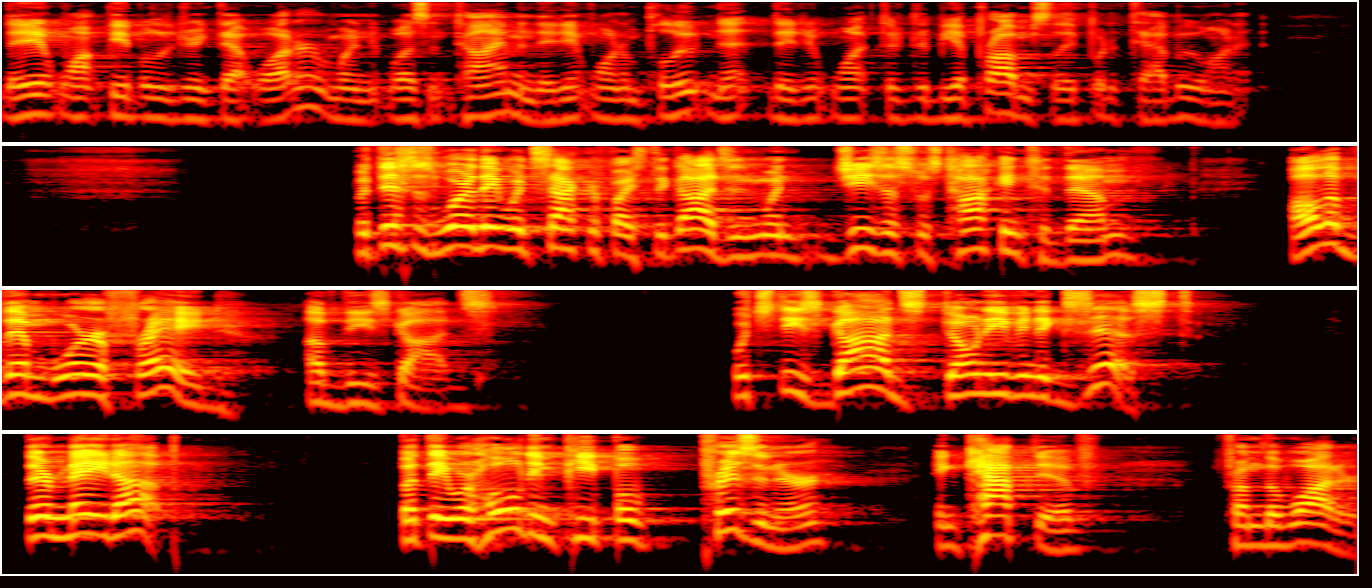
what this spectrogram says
They didn't want people to drink that water when it wasn't time and they didn't want them polluting it. They didn't want there to be a problem, so they put a taboo on it. But this is where they would sacrifice the gods. And when Jesus was talking to them, all of them were afraid of these gods, which these gods don't even exist. They're made up. But they were holding people prisoner and captive from the water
